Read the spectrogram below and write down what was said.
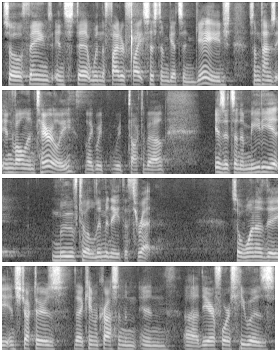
So, things instead, when the fight or flight system gets engaged, sometimes involuntarily, like we, we talked about, is it's an immediate move to eliminate the threat. So, one of the instructors that I came across in, the, in uh, the Air Force, he was,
